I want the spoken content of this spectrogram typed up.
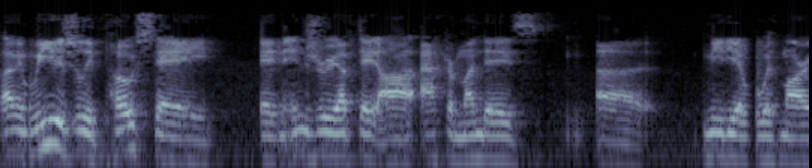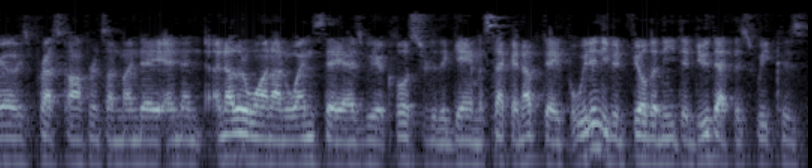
I mean, we usually post a an injury update uh, after Monday's uh, media with Mario, his press conference on Monday, and then another one on Wednesday as we get closer to the game, a second update. But we didn't even feel the need to do that this week because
